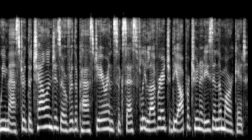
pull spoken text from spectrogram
we mastered the challenges over the past year and successfully leveraged the opportunities in the market.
